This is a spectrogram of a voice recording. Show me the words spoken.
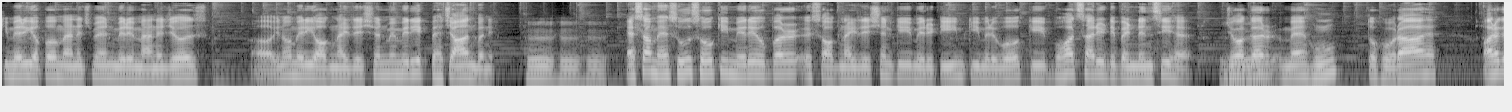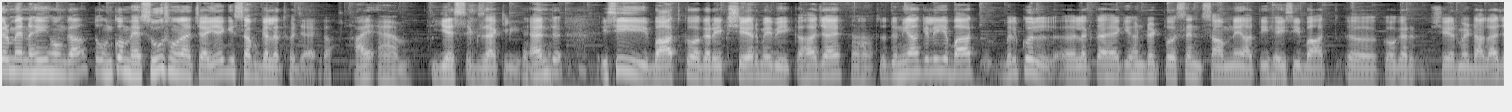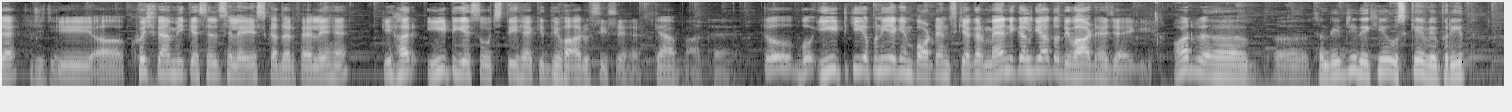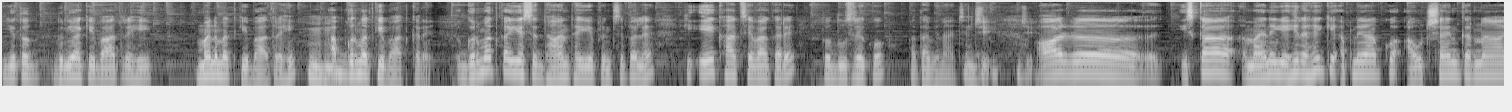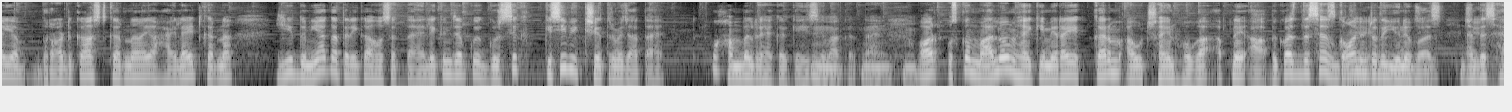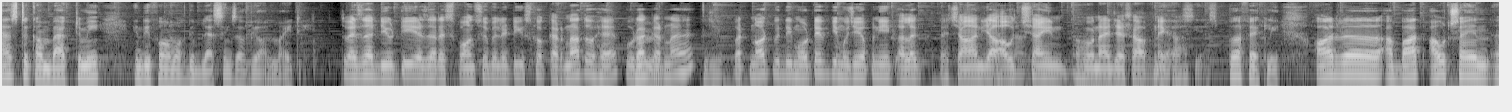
कि मेरी अपर मैनेजमेंट मेरे मैनेजर्स यू नो मेरी ऑर्गेनाइजेशन में मेरी एक पहचान बने। ऐसा महसूस हो कि मेरे ऊपर इस ऑर्गेनाइजेशन की मेरी टीम की मेरे वर्क की बहुत सारी डिपेंडेंसी है। जो अगर मैं हूँ तो हो रहा है। और अगर मैं नहीं होऊँगा तो उनको महसूस होना चाहिए कि सब गलत हो जाएगा। I am yes exactly and इसी बात को अगर एक शेयर में भी कहा जाए हाँ, तो दुनिया के लिए ये बात बिल्कुल लगता है कि हंड्रेड परसेंट सामने आती है इसी बात को अगर शेयर में डाला जाए जी, जी। कि खुश फहमी के सिलसिले इस कदर फैले हैं। कि हर ईंट ये सोचती है कि दीवार उसी से है। क्या बात है। तो वो ईंट की अपनी एक इम्पोर्टेंस कि अगर मैं निकल गया तो दीवार ढह जाएगी। और संदीप जी देखिए उसके विपरीत ये तो दुनिया की बात रही मनमत की बात रही। अब गुरमत की बात करें। गुरमत का ये सिद्धांत है ये प्रिंसिपल है कि एक हाथ सेवा करे तो दूसरे को पता भी ना चले। जी जी। और इसका मायने यही रहे कि अपने आप को आउटशाइन करना या ब्रॉडकास्ट करना या हाईलाइट करना ये दुनिया का तरीका हो सकता है लेकिन जब कोई गुरसिख किसी भी क्षेत्र में जाता है वो हम्बल रह करके ही सेवा करता है। और उसको मालूम है कि मेरा ये कर्म आउटशाइन होगा अपने आप because this has gone into the universe and this has to come back to me in the form of the blessings of the almighty तो as a duty as a responsibility उसको करना तो है पूरा करना है but not with the motive कि मुझे अपनी एक अलग पहचान या आउटशाइन होना है जैसा आपने yes, कहा। परफेक्टली और अब बात आउटशाइन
